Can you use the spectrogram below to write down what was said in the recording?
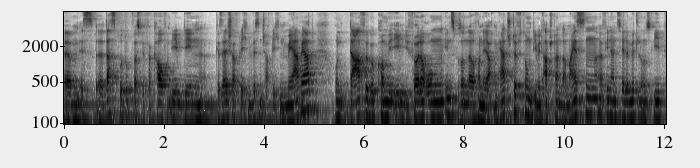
ähm, ist äh, das Produkt, was wir verkaufen, eben den gesellschaftlichen, wissenschaftlichen Mehrwert. Und dafür bekommen wir eben die Förderung, insbesondere von der Joachim Herz Stiftung, die mit Abstand am meisten äh, finanzielle Mittel uns gibt.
